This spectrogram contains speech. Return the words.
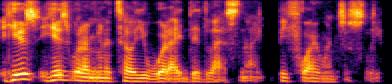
here's here's what I'm going to tell you what I did last night before I went to sleep.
